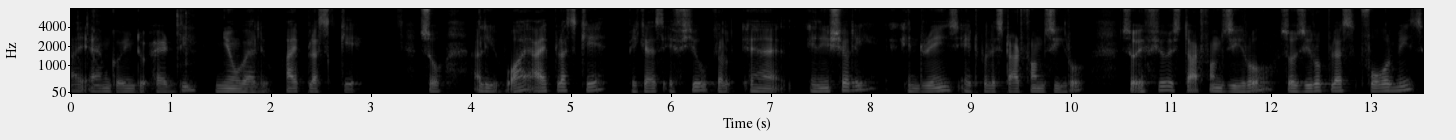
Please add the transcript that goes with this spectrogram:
I am going to add the new value i plus k. So Ali why i plus k because if you uh, initially in range it will start from 0 so if you start from 0 so 0 plus 4 means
